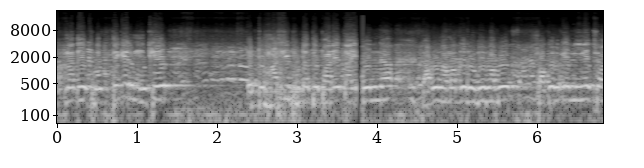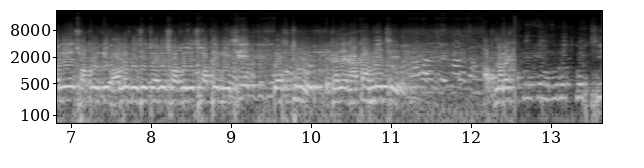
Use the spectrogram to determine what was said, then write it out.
আপনাদের প্রত্যেকের মুখে একটু হাসি ফোটাতে পারে, তাই না। কারণ আমাদের অভিভাবক সকলকে নিয়ে চলে, সকলকে ভালোবেসে চলে, সকলের সাথে মিশে বস্ত্র এখানে রাখা হয়েছে। আপনারা অনুরোধ করছি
